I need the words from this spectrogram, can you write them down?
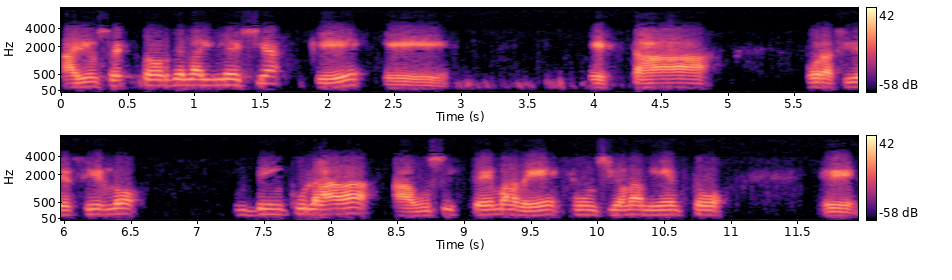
Hay un sector de la iglesia que eh, está, por así decirlo, vinculada a un sistema de funcionamiento eh,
